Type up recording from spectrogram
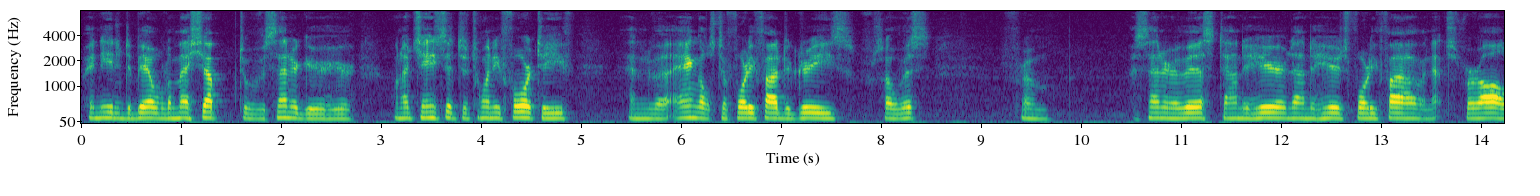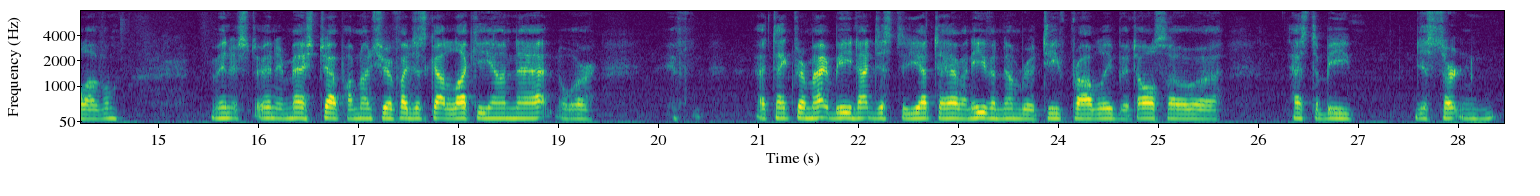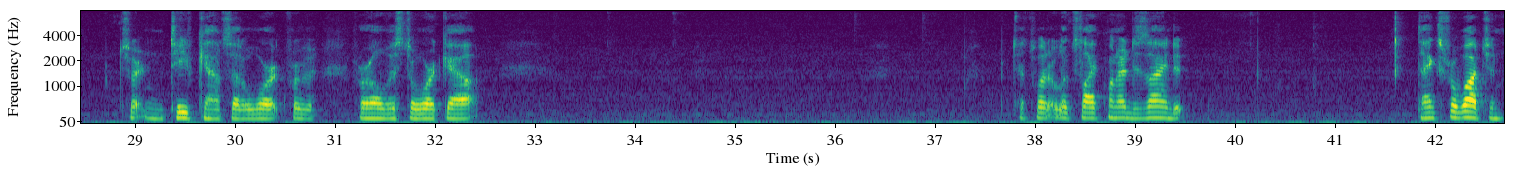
they needed to be able to mesh up to the center gear here. When I changed it to 24 teeth and the angles to 45 degrees. So this from the center of this down to here, down to here is 45, and that's for all of them. Then it's then it meshed up. I'm not sure if I just got lucky on that or if I think there might be not just you have to have an even number of teeth probably, but also uh, has to be just certain certain teeth counts that'll work for for all this to work out. That's what it looks like when I designed it. Thanks for watching.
